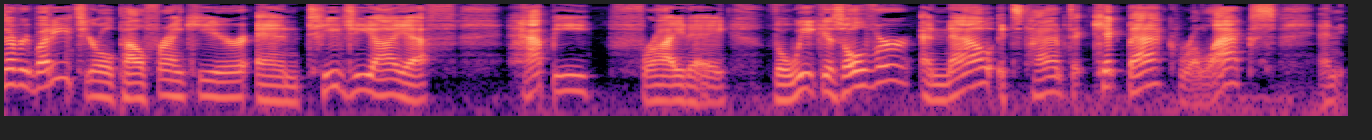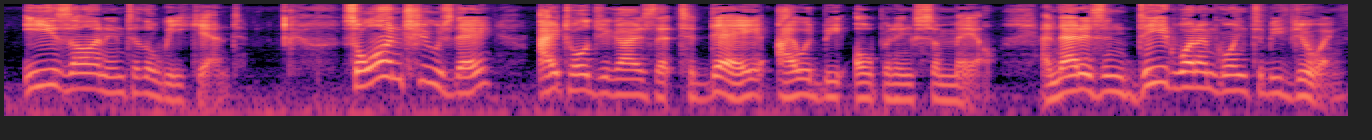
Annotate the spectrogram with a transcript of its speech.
everybody. It's your old pal Frank here, and TGIF. Happy Friday. The week is over, and now it's time to kick back, relax, and ease on into the weekend. So on Tuesday, I told you guys that today I would be opening some mail, and that is indeed what I'm going to be doing.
